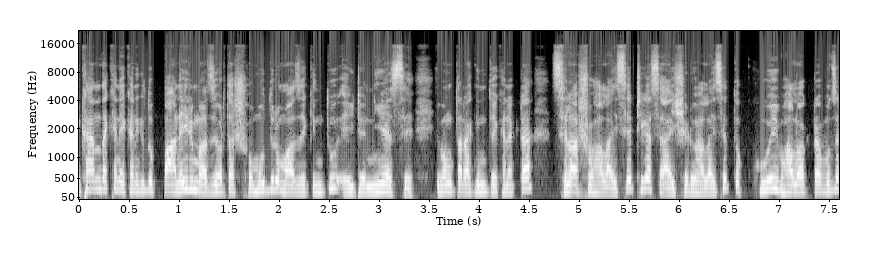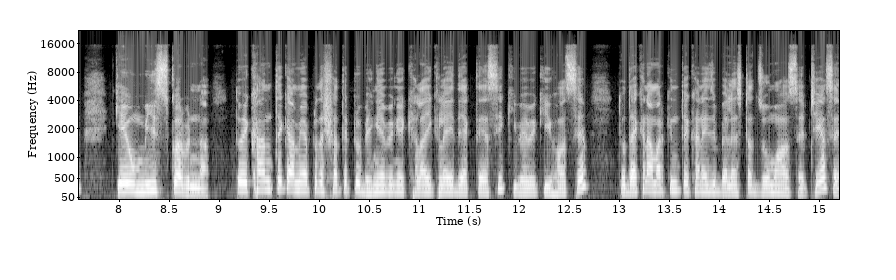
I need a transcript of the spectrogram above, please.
এখানে দেখেন এখানে কিন্তু পানির মাঝে অর্থাৎ সমুদ্র মাঝে কিন্তু এইটা নিয়ে এসে এবং তারা কিন্তু এখানে একটা সেলাশো হালাইছে, ঠিক আছে? আইশ্যাডো হালাইছে। তো খুবই ভালো একটা প্রজেক্ট কেউ মিস করবেন না। তো এখান থেকে আমি আপনাদের সাথে একটু ভেঙে ভেঙে খেলাই খেলাই দেখতে আসি কীভাবে কী হচ্ছে। তো দেখেন আমার কিন্তু এখানে যে ব্যালেন্সটা জমা হচ্ছে, ঠিক আছে?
